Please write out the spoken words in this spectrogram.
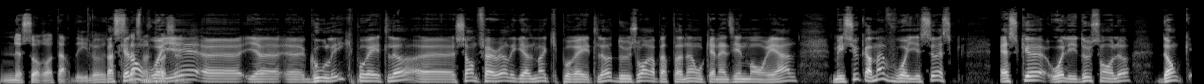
ne sera tardée. Là, Parce que là, on voyait, il y a Goulet qui pourrait être là, Sean Farrell également qui pourrait être là, deux joueurs appartenant aux Canadiens de Montréal. Messieurs, comment vous voyez ça? Est-ce que est-ce que, ouais, les deux sont là? Donc,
